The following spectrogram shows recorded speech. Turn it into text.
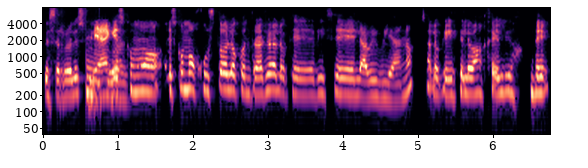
de ese rol espiritual. que es como, es como justo lo contrario a lo que dice la Biblia, ¿no? O sea, lo que dice el Evangelio de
